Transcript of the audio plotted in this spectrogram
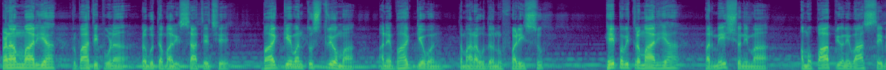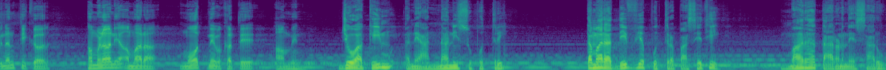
પ્રણામ મારિયા કૃપાથી પૂર્ણ પ્રભુ તમારી સાથે છે. ભાગ્યવંત સ્ત્રીઓમાં અને ભાગ્યવન તમારા ઉદરનું ફળીશું હે પવિત્ર મારિયા પરમેશ્વરની માં અમુ પાપીઓની વાસે વિનંતી કર હમણાંને અમારા મોતને વખતે આમીન. જો અકીમ અને આન્નાની સુપુત્રી તમારા દિવ્ય પુત્ર પાસેથી મારા તારણને સારું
